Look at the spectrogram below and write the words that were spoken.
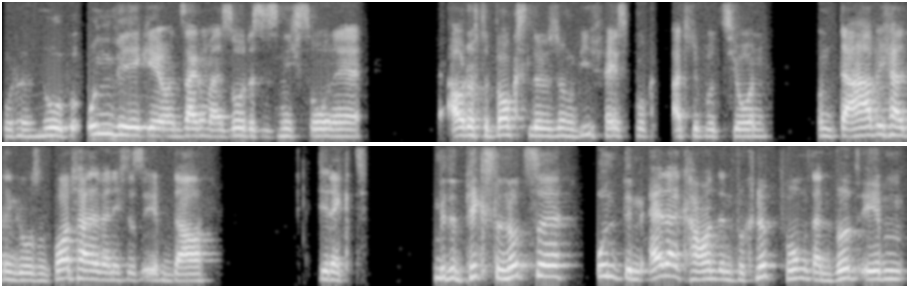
oder nur über Umwege und sagen wir mal so, das ist nicht so eine Out-of-the-Box-Lösung wie Facebook-Attribution. Und da habe ich halt den großen Vorteil, wenn ich das eben da direkt mit dem Pixel nutze und dem Ad-Account in Verknüpfung, dann wird eben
